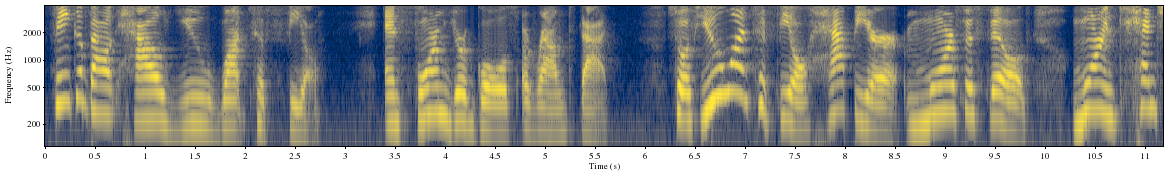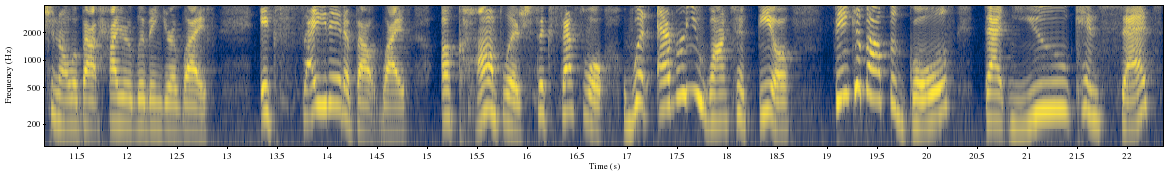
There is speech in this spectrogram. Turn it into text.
think about how you want to feel and form your goals around that. So if you want to feel happier, more fulfilled, more intentional about how you're living your life, excited about life, accomplished, successful, whatever you want to feel, think about the goals that you can set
